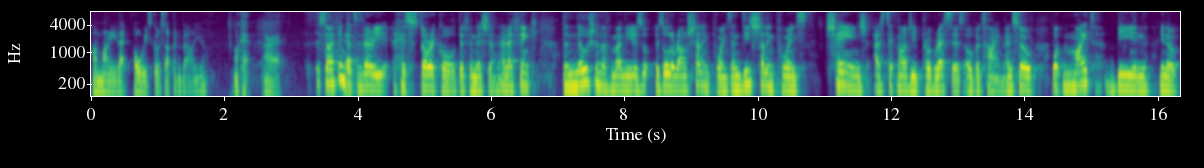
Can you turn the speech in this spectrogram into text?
a money that always goes up in value. Okay. All right. So I think yeah. that's a very historical definition. And I think the notion of money is, is all around Schelling points. And these Schelling points change as technology progresses over time. And so what might be you know,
